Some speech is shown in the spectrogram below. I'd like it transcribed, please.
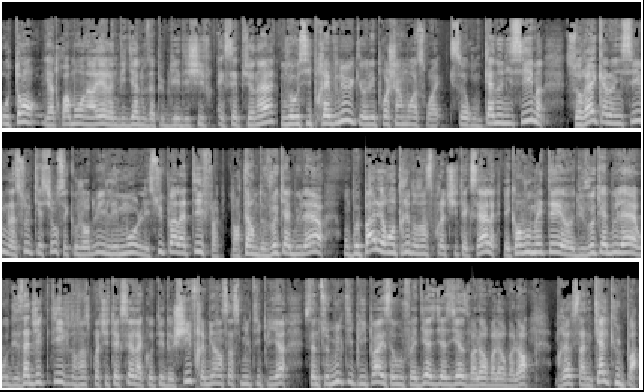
Autant, il y a trois mois en arrière, Nvidia nous a publié des chiffres exceptionnels, nous a aussi prévenu que les prochains mois seront canonissimes, seraient canonissimes. La seule question, c'est qu'aujourd'hui, les mots, les superlatifs, en termes de vocabulaire, on peut pas les rentrer dans un spreadsheet Excel. Et quand vous mettez euh, du vocabulaire ou des adjectifs dans un spreadsheet Excel à côté de chiffres, eh bien, ça se multiplie. Ça ne se multiplie pas et ça vous fait dièse, dièse, dièse, valeur, valeur, valeur. Bref, ça ne calcule pas.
